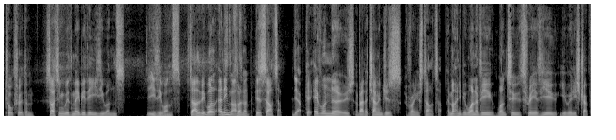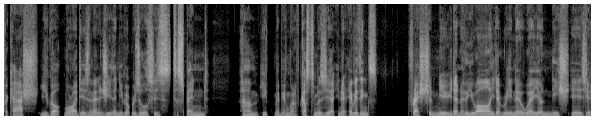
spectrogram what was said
talk through them, starting with maybe the easy ones? The easy ones. Start with well, an infant Startup. is a startup. Yeah. Okay, everyone knows about the challenges of running a startup. There might only be one of you, one, two, three of you. You're really strapped for cash. You've got more ideas and energy than you've got resources to spend. Um, you maybe haven't got enough customers yet. You know, everything's fresh and new. You don't know who you are. You don't really know where your niche is. You're,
